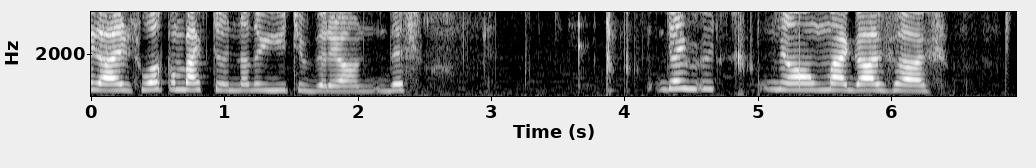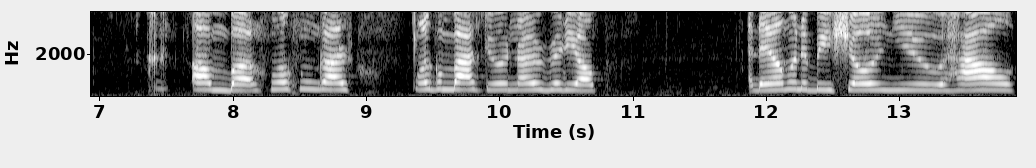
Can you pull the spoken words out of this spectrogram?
Hey guys, welcome back to another YouTube video on this. No, my gosh, gosh. Um, but welcome guys, welcome back to another video. Today I'm gonna be showing you how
